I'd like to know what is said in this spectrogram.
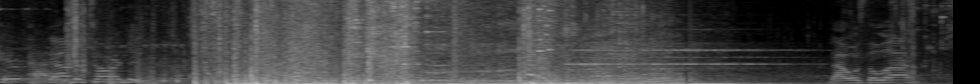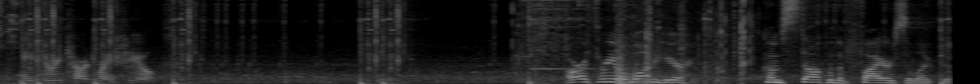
Care Down to target. Was the last. Need to recharge my shields. R301 here. Come stop with a fire selector.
